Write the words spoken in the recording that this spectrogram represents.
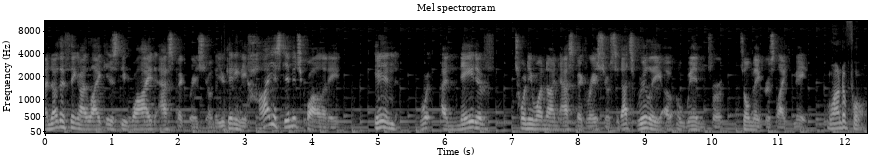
Another thing I like is the wide aspect ratio, that you're getting the highest image quality in a native 21.9 aspect ratio. So that's really a, a win for filmmakers like me. Wonderful.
